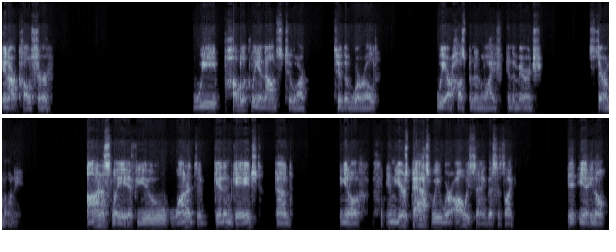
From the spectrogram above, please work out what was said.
in our culture, we publicly announce to our to the world we are husband and wife in the marriage ceremony. Honestly, if you wanted to get engaged and you know, in years past, we were always saying this is like, it, it, you know,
